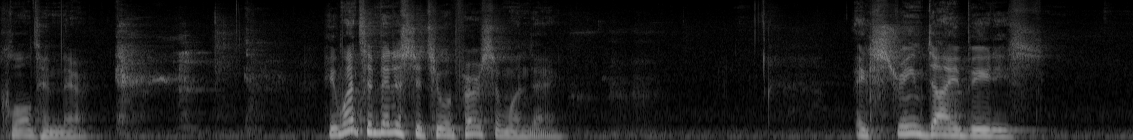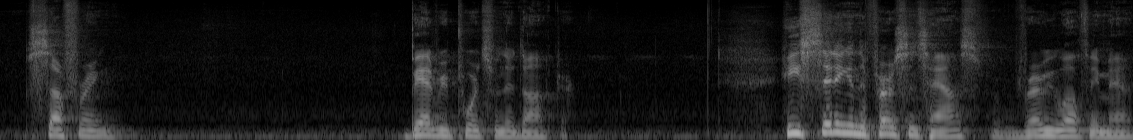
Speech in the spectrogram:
called him there. He went to minister to a person one day. Extreme diabetes, suffering, bad reports from the doctor. He's sitting in the person's house, a very wealthy man.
